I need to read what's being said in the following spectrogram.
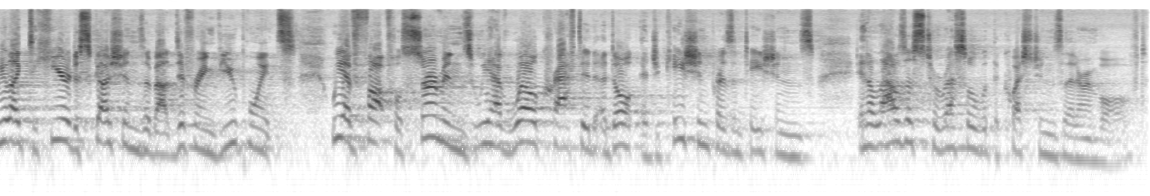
We like to hear discussions about differing viewpoints. We have thoughtful sermons. We have well crafted adult education presentations. It allows us to wrestle with the questions that are involved.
